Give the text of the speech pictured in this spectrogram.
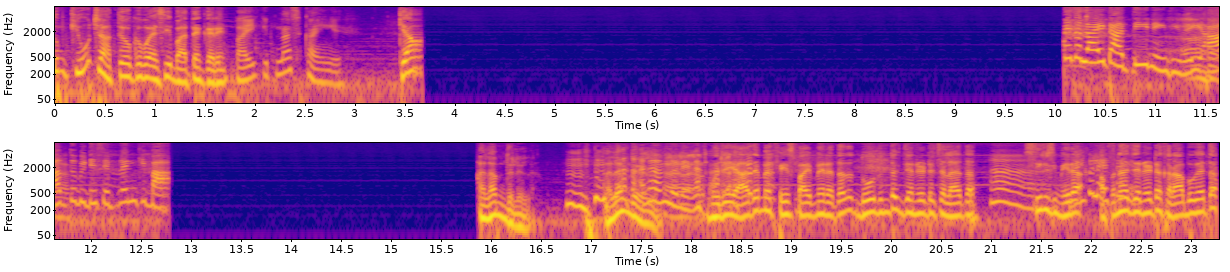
तुम क्यों चाहते हो कि वो ऐसी बातें करें? भाई कितना सिखाएँगे? क्या? तो लाइट आती ही नहीं थी भाई। आप तो भी डिसिप्लिन की बात अल्हम्दुलिल्लाह। मुझे याद है मैं फेस फाइव में रहता था दो दिन तक जनरेटर चलाया था। हाँ, सीरियस मेरा अपना जनरेटर खराब हो गया था।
